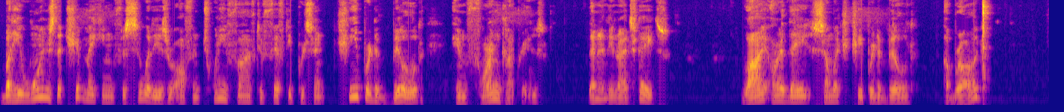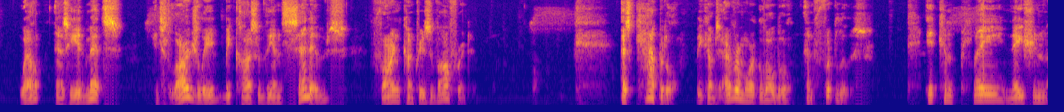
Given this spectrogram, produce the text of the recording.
But he warns that chip making facilities are often 25 to 50% cheaper to build in foreign countries than in the United States. Why are they so much cheaper to build abroad? Well, as he admits, it's largely because of the incentives foreign countries have offered. As capital becomes ever more global and footloose, it can play nation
